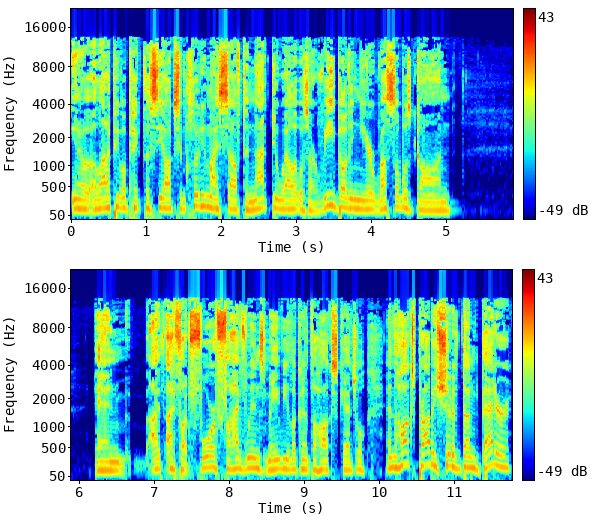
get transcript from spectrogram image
You know, a lot of people picked the Seahawks, including myself, to not do well. It was our rebuilding year. Russell was gone. And I, I thought four or five wins, maybe looking at the Hawks schedule. And the Hawks probably should have done better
